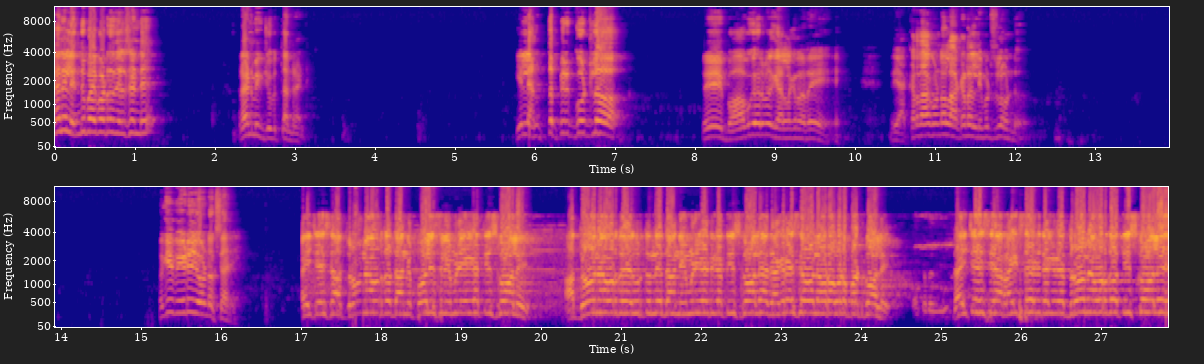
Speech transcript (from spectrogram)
కానీ వీళ్ళు ఎందుకు భయపడరో తెలుసండి? రండి మీకు చూపిస్తాను రండి. వీళ్ళు ఎంత పిరుగొడ్లు? రే బాబు గారు మీకు వెళ్ళగరా రే నీ ఎక్కడ దాకుండా అక్కడ లిమిట్స్లో ఉండు. ఓకే వీడియో చూడండి ఒకసారి. దయచేసి ఆ ద్రోణ్ ఎవరితో దాన్ని పోలీసులు ఇమీడియట్గా తీసుకోవాలి. ఆ డ్రోన్ ఎవరిదో ఎగురుతుంది దాన్ని ఇమీడియట్గా తీసుకోవాలి. అది ఎగరేసే వాళ్ళు ఎవరో కూడా పట్టుకోవాలి. దయచేసి ఆ రైట్ సైడ్ దగ్గర డ్రోన్ ఎవరిదో తీసుకోవాలి.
